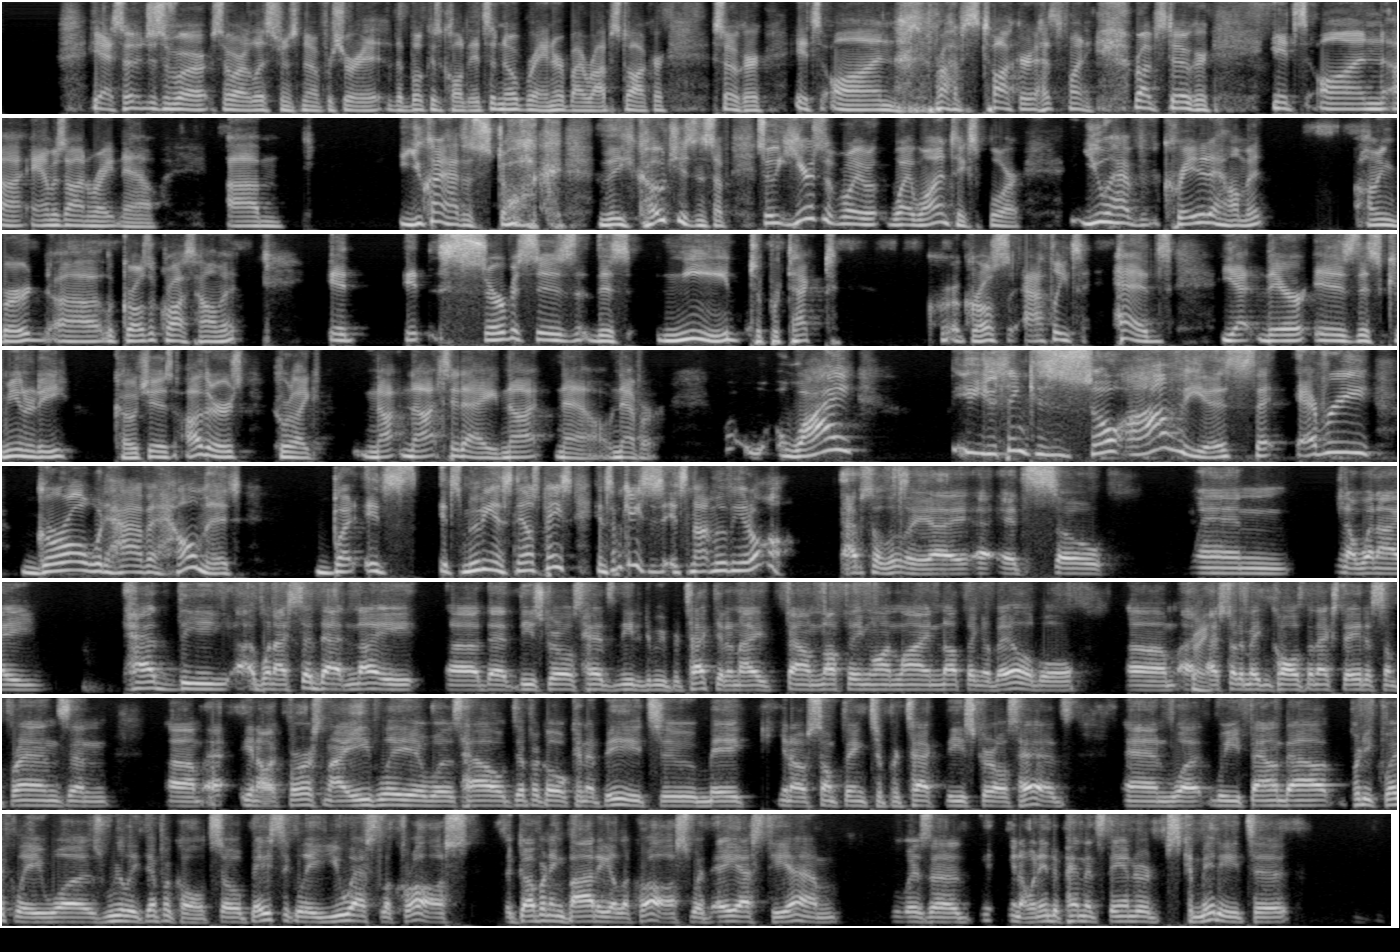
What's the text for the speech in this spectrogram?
Yeah, so just so our, so our listeners know for sure, the book is called "It's a No Brainer" by Rob Stalker Stoker. It's on Rob Stalker. That's funny, Rob Stoker. It's on uh, Amazon right now. Um, you kind of have to stalk the coaches and stuff. So here's what, what I wanted to explore. You have created a helmet, hummingbird uh, girls lacrosse helmet. It it services this need to protect girls athletes heads yet there is this community coaches others who are like not not today not now never. Why? You think this is so obvious that every girl would have a helmet but it's it's moving at snail's pace. In some cases it's not moving at all. Absolutely. I, it's so when you know when i had the uh, when i said that night uh, that these girls' heads needed to be protected, and I found nothing online, nothing available. Um, right. I, I, started making calls the next day to some friends, and um, you know, at first naively, it was how difficult can it be to make you know something to protect these girls' heads. And what we found out pretty quickly was really difficult. So basically, U.S. Lacrosse, the governing body of lacrosse, with ASTM, who was a you know an independent standards committee to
